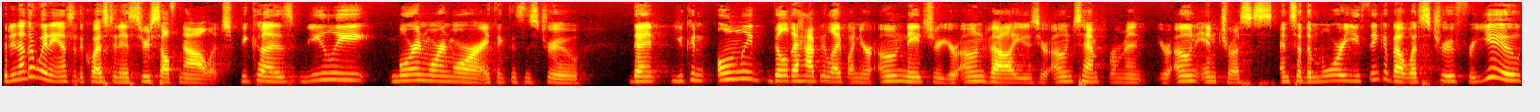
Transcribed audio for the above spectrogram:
But another way to answer the question is through self knowledge, because really, more and more and more, I think this is true, that you can only build a happy life on your own nature, your own values, your own temperament, your own interests. And so the more you think about what's true for you,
